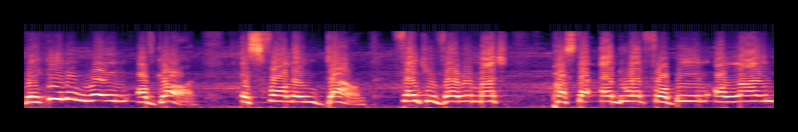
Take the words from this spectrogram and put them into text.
The healing rain of God is falling down. Thank you very much, Pastor Edward, for being online.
